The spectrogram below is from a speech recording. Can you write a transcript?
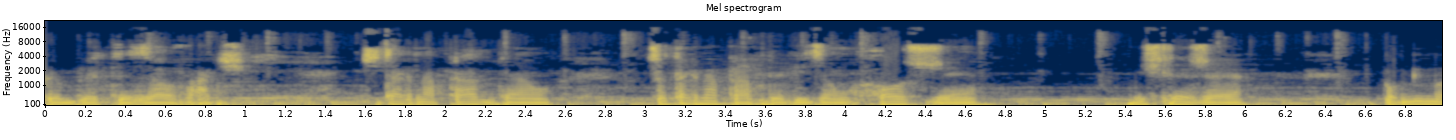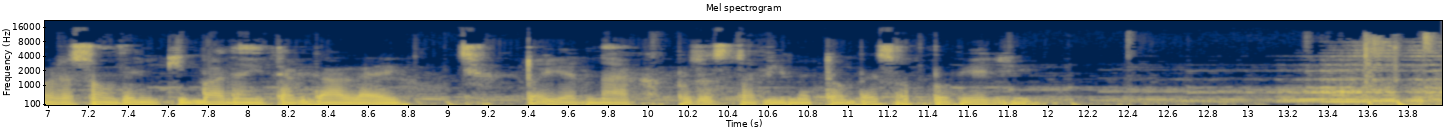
hybrydyzować. Czy tak naprawdę, co tak naprawdę widzą chorzy? Myślę, że pomimo, że są wyniki badań i tak dalej, to jednak pozostawimy to bez odpowiedzi. Co kryje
